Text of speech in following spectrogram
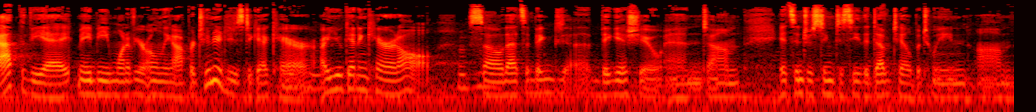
at the VA may be one of your only opportunities to get care. Mm-hmm. Are you getting care at all? Mm-hmm. So that's a big, uh, big issue, and um, it's interesting to see the dovetail between um,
